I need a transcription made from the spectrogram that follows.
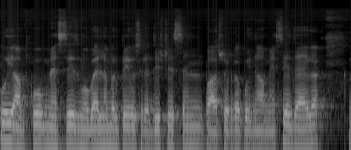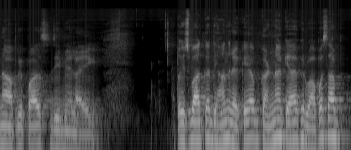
कोई आपको मैसेज मोबाइल नंबर पे उस रजिस्ट्रेशन पासवर्ड का कोई ना मैसेज आएगा, ना आपके पास जीमेल आएगी। तो इस बात का ध्यान रखें, अब करना क्या है? फिर वापस आप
